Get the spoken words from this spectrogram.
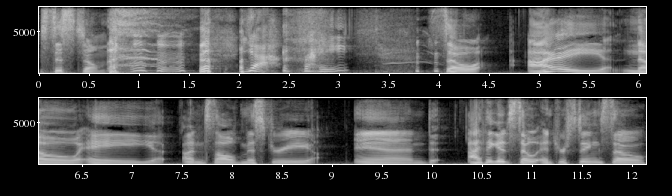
system? Mm-hmm. yeah, right? so I know a unsolved mystery and I think it's so interesting. So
